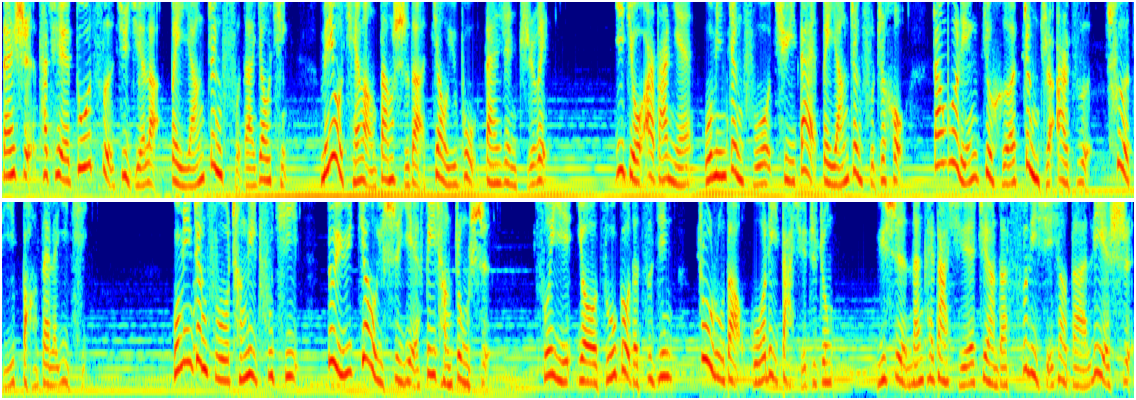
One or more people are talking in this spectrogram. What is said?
但是他却多次拒绝了北洋政府的邀请，没有前往当时的教育部担任职位。一九二八年，国民政府取代北洋政府之后，张伯苓就和“政治”二字彻底绑在了一起。国民政府成立初期，对于教育事业非常重视，所以有足够的资金注入到国立大学之中。于是，南开大学这样的私立学校的劣势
